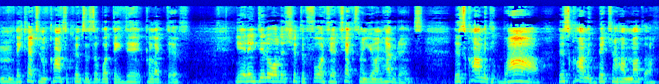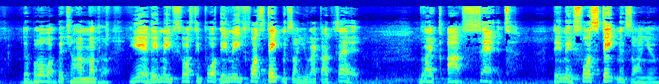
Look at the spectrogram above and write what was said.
Mm, they catching the consequences of what they did, collective. Yeah, they did all this shit to forge your checks on your inheritance. This karmic, wow. This karmic bitch and her mother. The blow up bitch and her mother. Yeah, they made false report. They made false statements on you, like I said. Like I said. They made false statements on you.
